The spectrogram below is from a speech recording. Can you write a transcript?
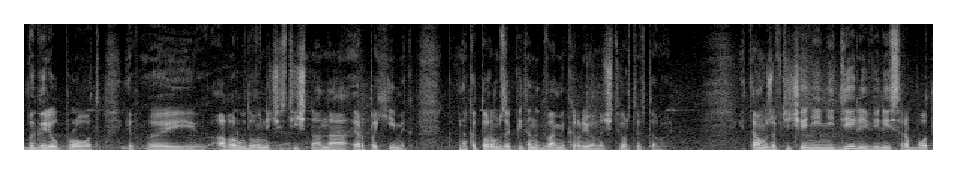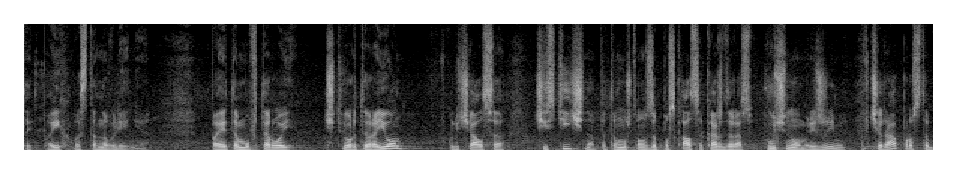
выгорел провод э, и оборудование частично на РП «Химик», на котором запитаны два микрорайона, четвертый и второй. И там уже в течение недели велись работы по их восстановлению. Поэтому второй, четвертый район включался частично, потому что он запускался каждый раз в ручном режиме. Вчера просто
